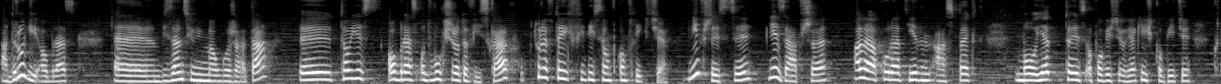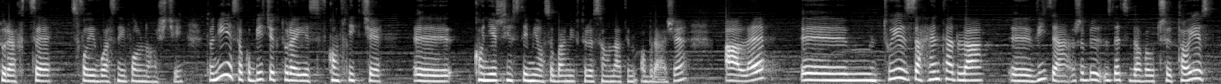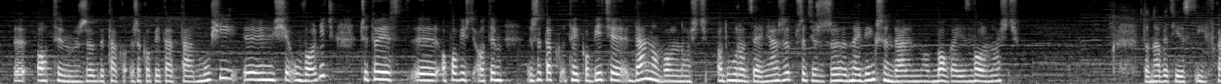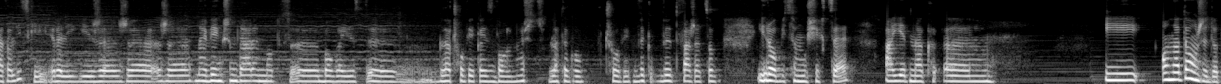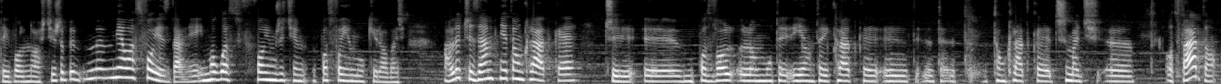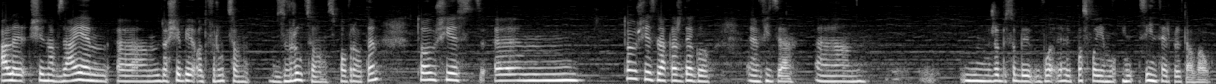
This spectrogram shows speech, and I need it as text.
A drugi obraz, Bizancjum i Małgorzata, to jest obraz o dwóch środowiskach, które w tej chwili są w konflikcie. Nie wszyscy, nie zawsze, ale akurat jeden aspekt to jest opowieść o jakiejś kobiecie, która chce swojej własnej wolności. To nie jest o kobiecie, która jest w konflikcie y, koniecznie z tymi osobami, które są na tym obrazie, ale tu jest zachęta dla widza, żeby zdecydował, czy to jest Y, o tym, żeby ta, że kobieta ta musi y, się uwolnić, czy to jest y, opowieść o tym, że ta, tej kobiecie dano wolność od urodzenia, że przecież że największym darem od Boga jest wolność. To nawet jest i w katolickiej religii, że, że, że największym darem od Boga jest dla człowieka jest wolność, dlatego człowiek wytwarza co i robi, co mu się chce, a jednak i ona dąży do tej wolności, żeby miała swoje zdanie i mogła swoim życiem po swojemu kierować. Ale czy zamknie tą klatkę, czy y, pozwolą mu te, ją tej klatkę, y, te, tą klatkę trzymać y, otwartą, ale się nawzajem do siebie odwrócą, zwrócą z powrotem, to już jest, to już jest dla każdego y, widza żeby sobie po swojemu zinterpretował.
